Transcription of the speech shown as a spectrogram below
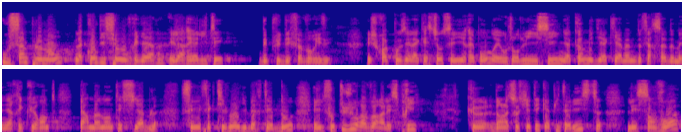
ou simplement la condition ouvrière et la réalité des plus défavorisés. Et je crois que poser la question, c'est y répondre. Et aujourd'hui, ici, il n'y a qu'un média qui a même de faire ça de manière récurrente, permanente et fiable. C'est effectivement Liberté Hebdo. Et il faut toujours avoir à l'esprit que dans la société capitaliste, les sans-voix,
